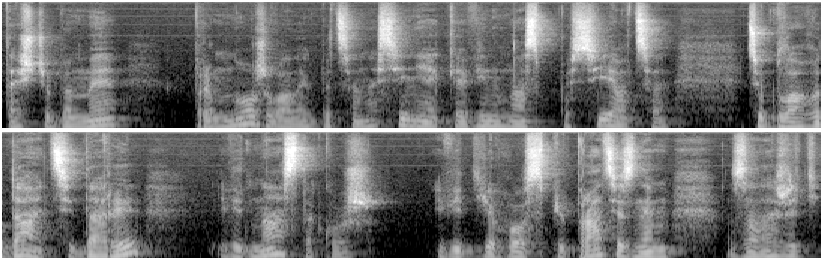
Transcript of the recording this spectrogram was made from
те, щоб ми примножували якби, це насіння, яке Він в нас посіяв, це, цю благодать, ці дари, і від нас також, і від Його співпраці з ним залежить,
